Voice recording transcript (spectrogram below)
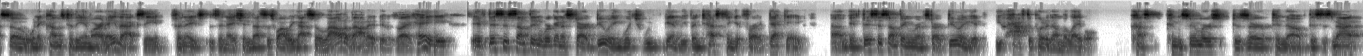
So when it comes to the mRNA vaccine vaccination, that's just why we got so loud about it. It was like, hey, if this is something we're going to start doing, which we again we've been testing it for a decade, um, if this is something we're going to start doing it, you have to put it on the label. Cus- consumers deserve to know. This is not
